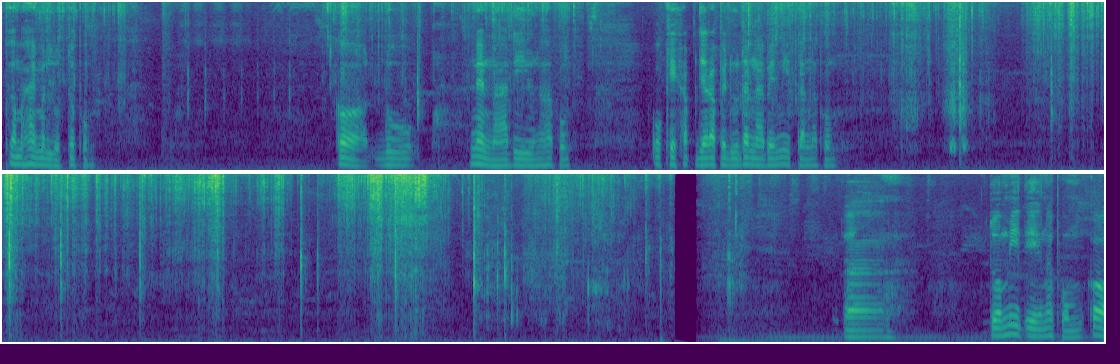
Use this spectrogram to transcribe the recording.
เพื่อไม่ให้มันหลุดนะผม ก็ดูแน่นหนาดีอยู่นะครับผม โอเคครับ เดี๋ยวเราไปดูด้านในใบมีดกันนะผม ตัวมีดเองนะผมก็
